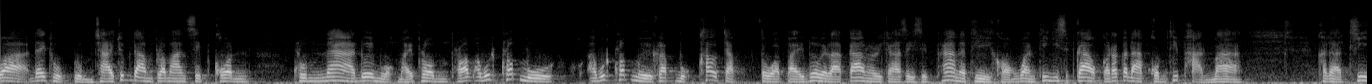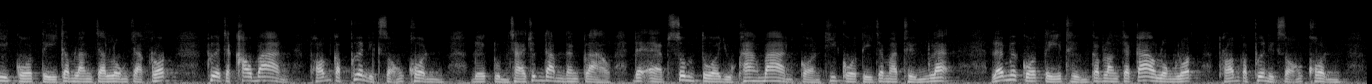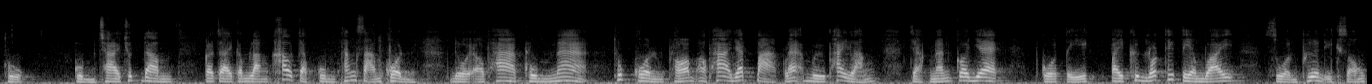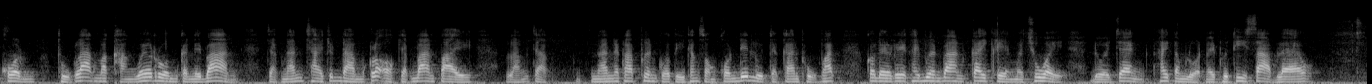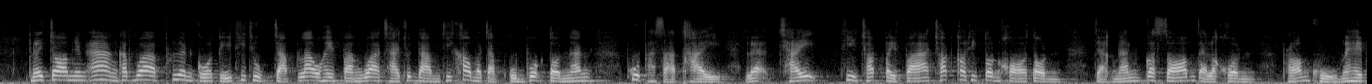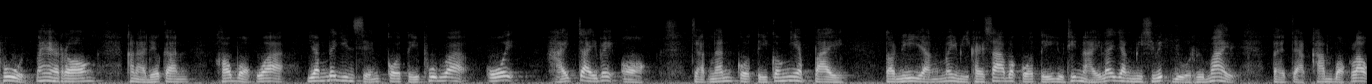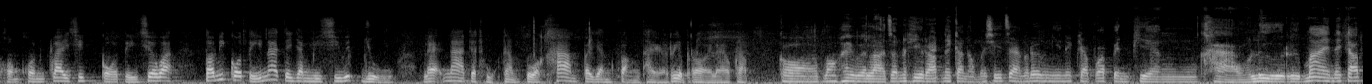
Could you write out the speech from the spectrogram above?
ว่าได้ถูกกลุ่มชายชุดดำประมาณ 10 คนคลุมหน้าด้วยหมวกไหมพรม พร้อมอาวุธครบมือ อาวุธครบมือครับบุกเข้าจับตัวไปเมื่อเวลา9นาฬิกา45 นาทีของวันที่ 29 กรกฎาคมที่ผ่านมา ขณะที่โกตีกำลังจะลงจากรถ เพื่อจะเข้าบ้าน พร้อมกับเพื่อนอีกสองคน โดยกลุ่มชายชุดดำดังกล่าว ได้แอบซุ่มตัวอยู่ข้างบ้านก่อนที่โกตีจะมาถึงและ และเมื่อโกตีถึงกำลังจะก้าวลงรถ พร้อมกับเพื่อนอีกสองคน ถูกกลุ่มชายชุดดำกระจายกำลังเข้าจับกลุ่มทั้ง 3 คน โดยเอาผ้าคลุมหน้า ทุกคนพร้อมเอาผ้ายัดปากและมือไพ่หลัง จากนั้นก็แยกโกตีไปขึ้นรถที่เตรียมไว้ ส่วนเพื่อนอีกสองคนถูกลากมาขังไว้รวมกันในบ้าน จากนั้นชายชุดดำก็ออกจากบ้านไป หลังจากนั้นนะครับเพื่อนโกติทั้งสองคนได้หลุดจากการผูกมัด ก็ได้เรียกให้เพื่อนบ้านใกล้เคียงมาช่วย โดยแจ้งให้ตำรวจในพื้นที่ทราบแล้วในจอมยังอ้างครับว่าเพื่อนโกติที่ถูกจับเล่าให้ฟังว่าชายชุดดำที่เข้ามาจับกลุ่มพวกตนนั้น พูดภาษาไทยและใช้ ที่ช็อตไฟฟ้าช็อตเข้าที่ต้นคอตน จากนั้นก็ซ้อมแต่ละคนพร้อมขู่ไม่ให้พูดไม่ให้ร้อง ขณะเดียวกัน เขาบอกว่ายังได้ยินเสียงโกติพูดว่า โอ๊ย หายใจไม่ออก จากนั้นโกติก็เงียบไป ตอนนี้ยังไม่มีใครทราบว่าโกติอยู่ที่ไหนและยังมีชีวิตอยู่หรือไม่ แต่จากคำบอกเล่าของคนใกล้ชิดโกติเชื่อว่า ตอนนี้โกติน่าจะยังมีชีวิตอยู่ และน่าจะถูกนำตัวข้ามไปยังฝั่งไทยเรียบร้อยแล้วครับ ก็ต้องให้เวลาเจ้าหน้าที่รัฐในการออกมาชี้แจงเรื่องนี้นะครับว่าเป็นเพียงข่าวลือหรือไม่นะครับ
